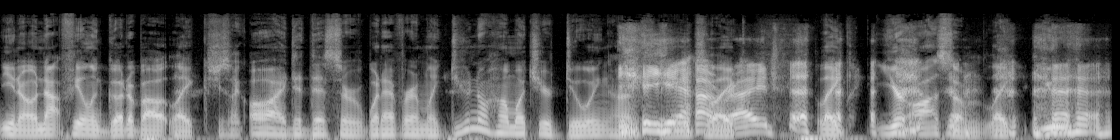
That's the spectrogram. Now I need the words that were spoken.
you know not feeling good about like she's like oh i did this or whatever. I'm like do you know how much you're doing on stage? Yeah like right? like you're awesome. Like you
